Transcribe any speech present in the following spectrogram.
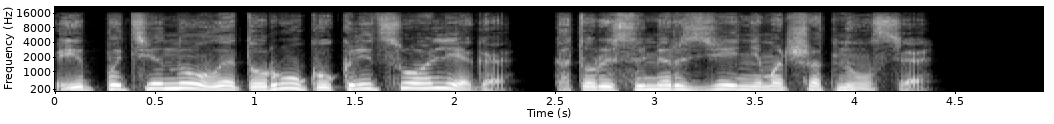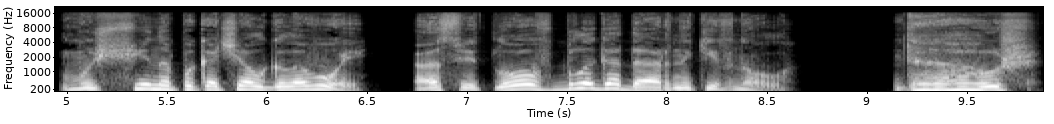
и потянул эту руку к лицу Олега, который с омерзением отшатнулся. Мужчина покачал головой, а Светлов благодарно кивнул. «Да уж,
